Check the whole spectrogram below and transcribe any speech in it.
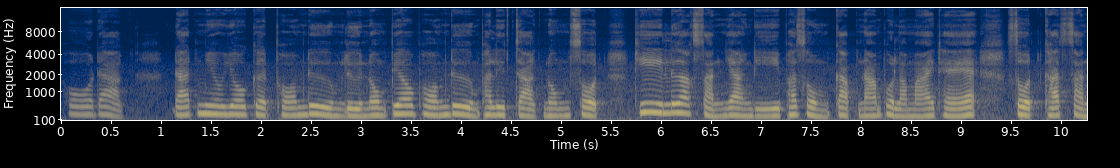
โพดัก ดัตมิลโยเกิร์ตพร้อมดื่ม หรือนมเปรี้ยวพร้อมดื่ม ผลิตจากนมสดที่เลือกสรรอย่างดีผสมกับน้ำผลไม้แท้ สดคัดสรร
